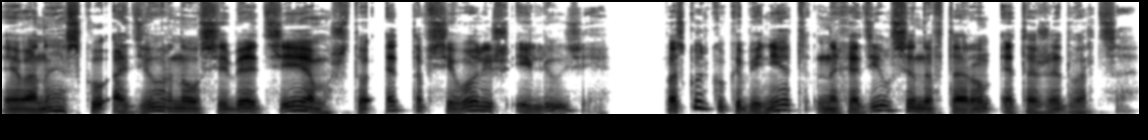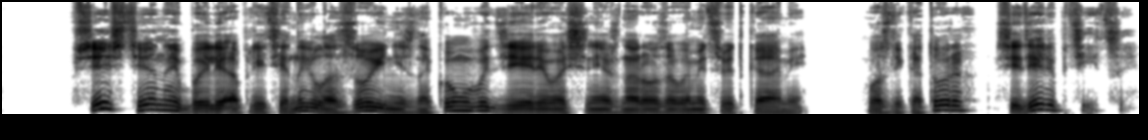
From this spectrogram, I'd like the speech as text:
Эванеску одернул себя тем, что это всего лишь иллюзия, поскольку кабинет находился на втором этаже дворца. Все стены были оплетены лозой незнакомого дерева с нежно-розовыми цветками, возле которых сидели птицы.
